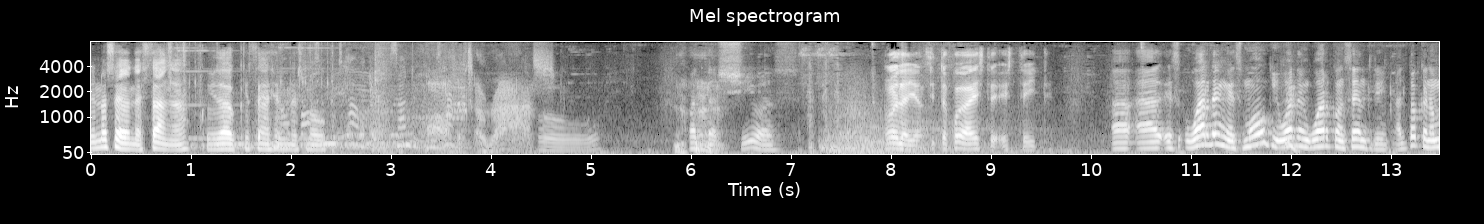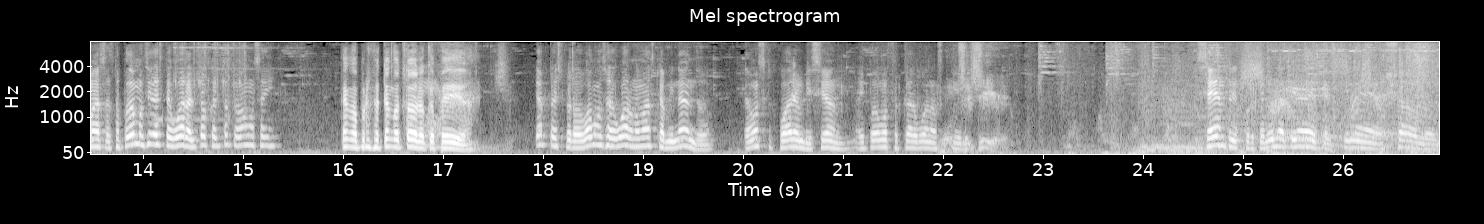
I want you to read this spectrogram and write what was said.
Eh, No sé dónde están, ¿ah? Cuidado que están haciendo un smoke. Ras. ¿Cuántas Shivas? Hola, Jancito, juega este, este ítem. Ah, ah, es Warden Smoke y Warden War con Sentry. Al toque nomás. Hasta podemos ir a este War, al toque, al toque, vamos ahí. Tengo, profe, tengo todo lo que he pedido. Ya pues, pero vamos al War nomás caminando. Tenemos que jugar en visión. Ahí podemos sacar buenos kills. Sentries, porque Luna tiene, tiene Shadowlord.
